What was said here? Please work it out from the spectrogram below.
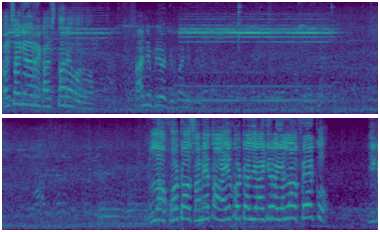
ಕಳ್ಸಾಗಿ ಹೇಳ್ರಿ ಕಳಿಸ್ತಾರೆ ಅವರು. ಪಾನಿ ಪಿಯೋದು ಪಾನಿ ಎಲ್ಲ ಫೋಟೋ ಸಮೇತ ಹೈಕೋರ್ಟ್ ಅಲ್ಲಿ ಆಗಿರೋ ಎಲ್ಲ ಫೇಕು ಈಗ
